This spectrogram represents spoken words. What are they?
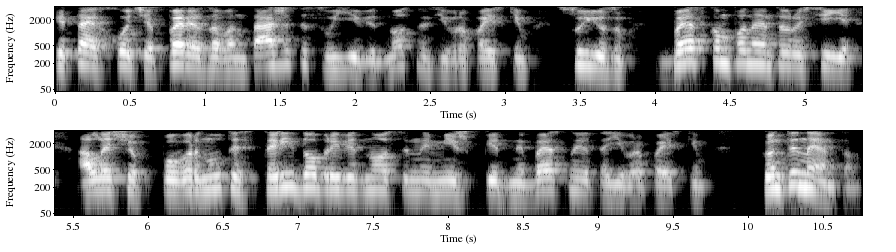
Китай хоче перезавантажити свої відносини з Європейським Союзом без компоненту Росії, але щоб повернути старі добрі відносини між Піднебесною та Європейським континентом.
